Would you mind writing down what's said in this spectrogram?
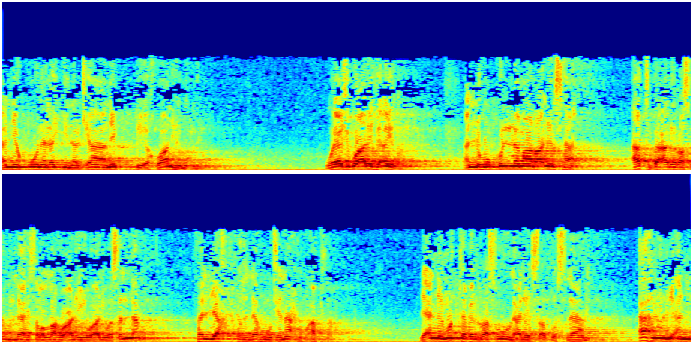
أن يكون لين الجانب لإخوانه المؤمنين. ويجب عليه أيضا أنه كلما رأى الإنسان أتبع لرسول الله صلى الله عليه وآله وسلم فليخفض له جناحه أكثر. لأن المتبع للرسول عليه الصلاة والسلام أهل لأن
